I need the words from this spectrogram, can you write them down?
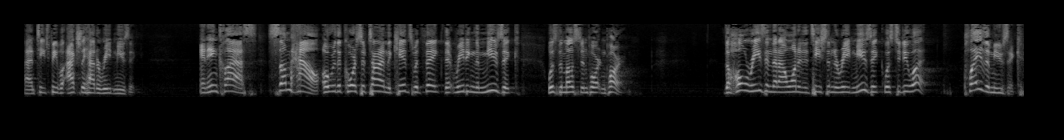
and teach people actually how to read music. And in class, somehow, over the course of time, the kids would think that reading the music was the most important part. The whole reason that I wanted to teach them to read music was to do what? Play the music.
